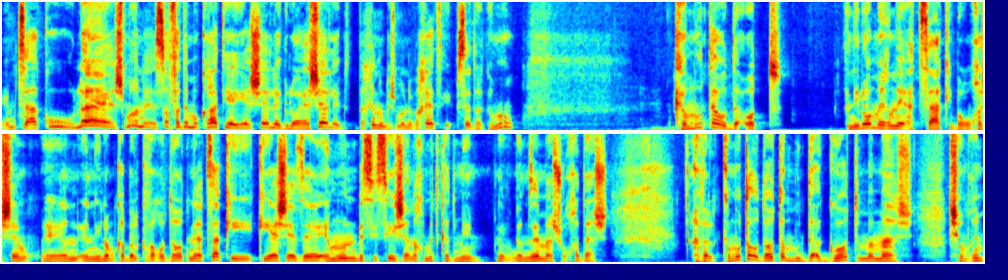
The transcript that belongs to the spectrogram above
הם צעקו, לא, שמונה, סוף הדמוקרטיה, יהיה שלג, לא היה שלג, דחינו בשמונה וחצי, בסדר גמור. כמות ההודעות אני לא אומר נאצה, כי ברוך השם, אה, אני, לא מקבל כבר הודעות נאצה, כי, כי יש איזה אמון בסיסי שאנחנו מתקדמים. גם זה משהו חדש. אבל כמות ההודעות המודאגות ממש, שאומרים,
